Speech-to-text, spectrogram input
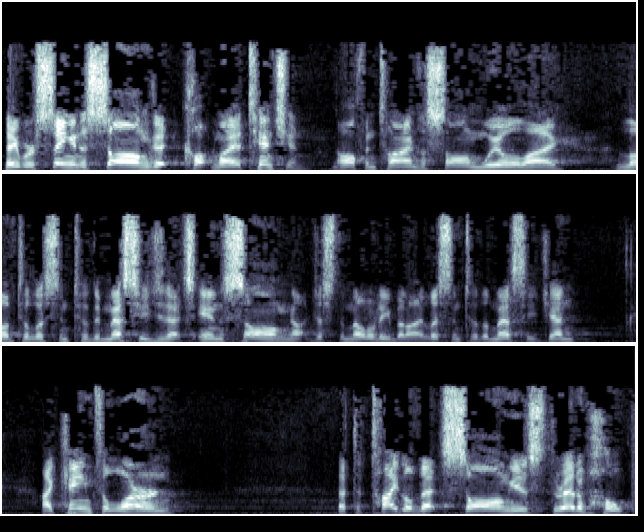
They were singing a song that caught my attention. Oftentimes a song will. I love to listen to the message that's in song, not just the melody, but I listen to the message. And I came to learn that the title of that song is Thread of Hope.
